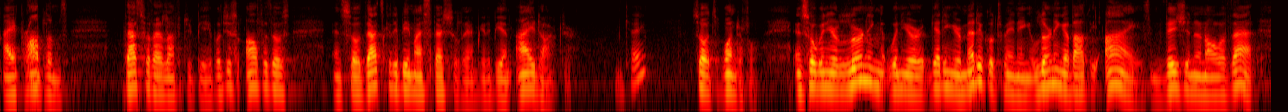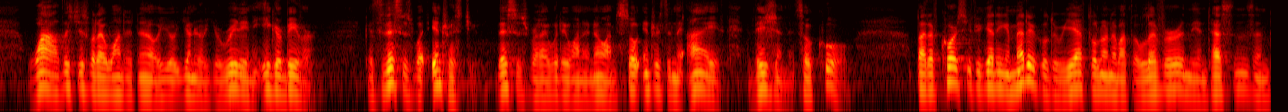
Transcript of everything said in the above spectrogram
eye problems. That's what I'd love to be able to just offer those. And so that's going to be my specialty. I'm going to be an eye doctor. Okay? So it's wonderful. And so when you're learning, when you're getting your medical training, learning about the eyes and vision and all of that, wow, this is just what I wanted to know. You're, you know, you're really an eager beaver because this is what interests you. This is what I really want to know. I'm so interested in the eyes, vision. It's so cool. But of course, if you're getting a medical degree, you have to learn about the liver and the intestines and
